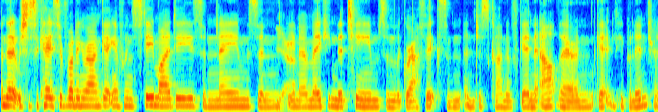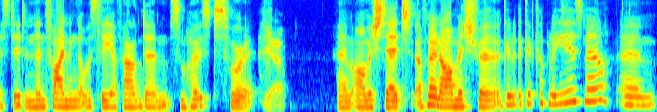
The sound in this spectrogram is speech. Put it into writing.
and then it was just a case of running around getting everyone's Steam IDs and names, and Yeah. you know making the teams and the graphics, and, and just kind of getting it out there and getting people interested. And then finding, obviously, I found um, some hosts for it. Yeah. Um, Amish said I've known Amish for a good a good couple of years now um,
